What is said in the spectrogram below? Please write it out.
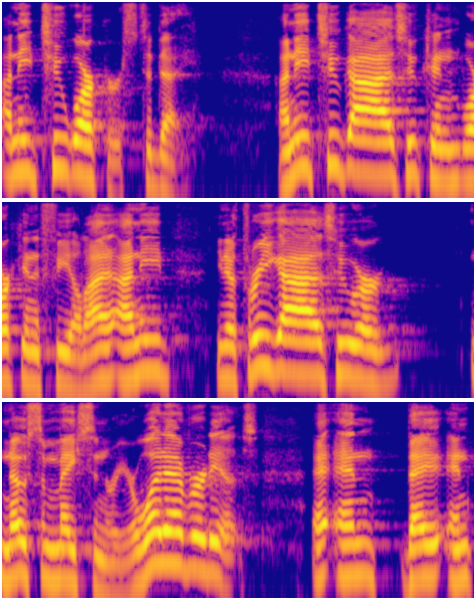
i need two workers today i need two guys who can work in the field i, I need you know three guys who are know some masonry or whatever it is and, they, and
